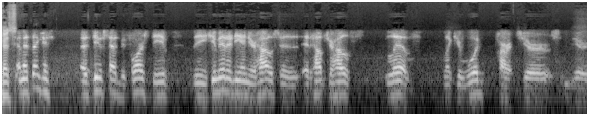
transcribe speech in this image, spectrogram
yeah. And I think, as, as you've said before, Steve, the humidity in your house is it helps your house live, like your wood parts, your your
